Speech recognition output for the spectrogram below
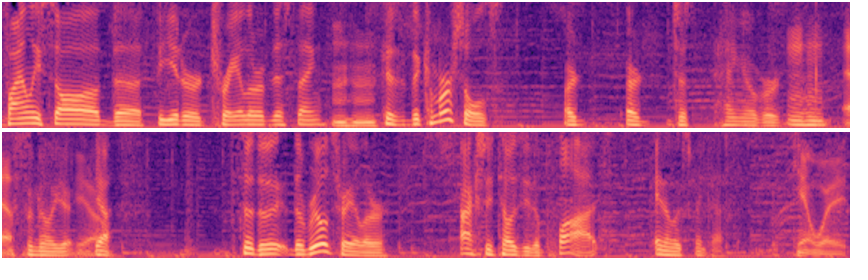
finally saw the theater trailer of this thing because the commercials are are just hangover Esque. familiar. Yeah. Yeah. So the the real trailer actually tells you the plot, and it looks fantastic. Can't wait.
